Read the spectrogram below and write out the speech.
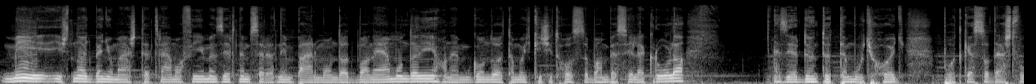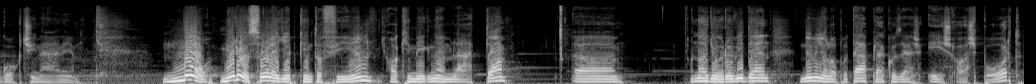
mély és nagy benyomást tett rám a film, ezért nem szeretném pár mondatban elmondani, hanem gondoltam, hogy kicsit hosszabban beszélek róla, ezért döntöttem úgy, hogy podcast adást fogok csinálni. No, miről szól egyébként a film, aki még nem látta? Uh, nagyon röviden, női alapú táplálkozás és a sport.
